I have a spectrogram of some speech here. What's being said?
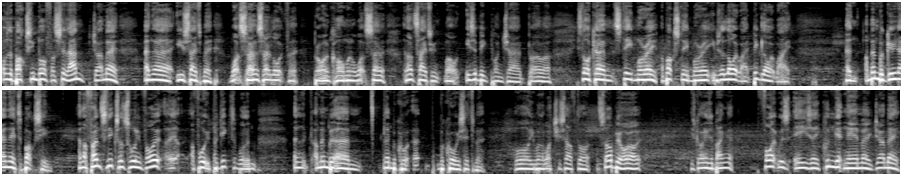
I was a boxing buff. I still am. Do you know what I mean? And uh, he used to say to me, "What's so and so like for Brian Coleman?" Or what's so? And I'd say to him, "Well, he's a big puncher, bro. Uh, It's like um, Steve Murray. I boxed Steve Murray. He was a lightweight, big lightweight. And I remember going down there to box him. And I fancied it because I saw him fight. I, thought he was predictable. And, and I remember um, Glenn McCrory, uh, McCrory said to me, Oh, you want to watch yourself tonight? So I'll be all right. He's going, he's a banger. Fight was easy. Couldn't get near me. Do you know what I mean?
